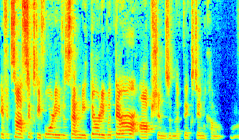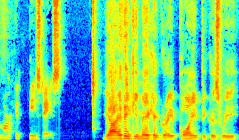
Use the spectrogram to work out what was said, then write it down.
If it's not 60 40, if it's 70 30, but there are options in the fixed income market these days. Yeah, I think you make a great point because we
